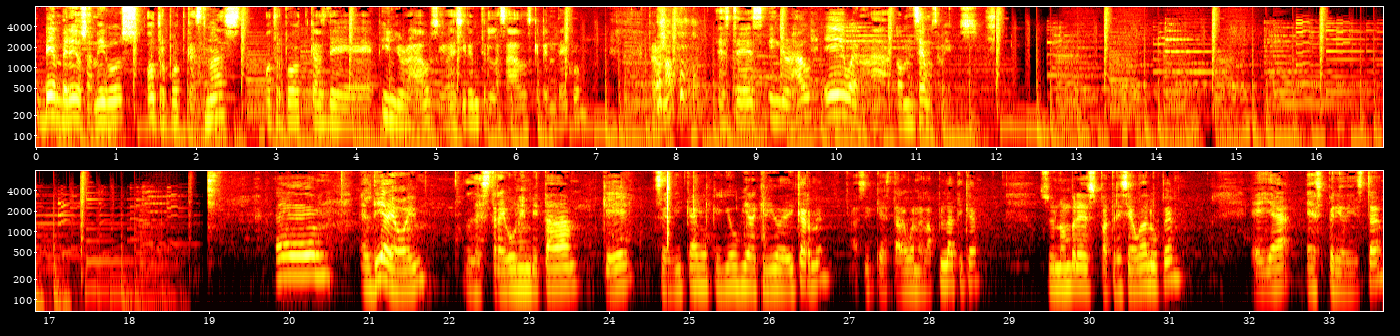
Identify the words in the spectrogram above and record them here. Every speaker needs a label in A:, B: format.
A: Bienvenidos amigos, otro podcast más, otro podcast de In Your House, iba a decir entrelazados, qué pendejo, pero no, este es In Your House. Y bueno, nada, comencemos amigos. Em, el día de hoy les traigo una invitada que se dedica a lo que yo hubiera querido dedicarme, así que estará buena la plática. Su nombre es Patricia Guadalupe, ella es periodista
